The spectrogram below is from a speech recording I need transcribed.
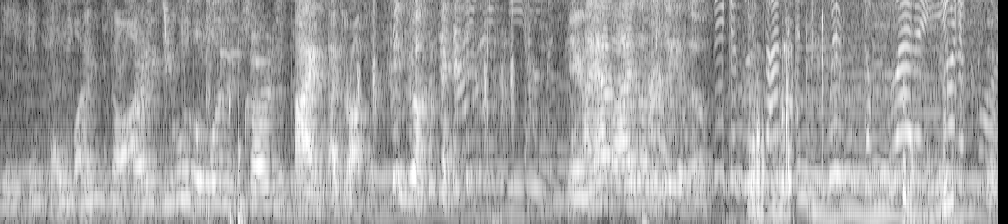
the infinite Oh my universe. god. Sonic, you were the one in charge of I I dropped it. I may be Damn. I have eyes on the ticket though. big as the sun and swim to planet unicorn. So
